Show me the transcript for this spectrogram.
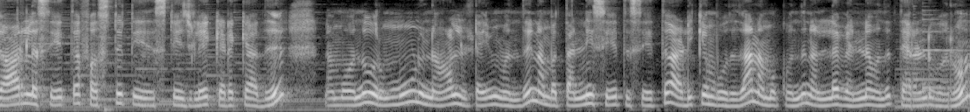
ஜாரில் சேர்த்த ஃபஸ்ட்டு டே ஸ்டேஜ்லேயே கிடைக்காது. நம்ம வந்து ஒரு மூணு நாலு டைம் வந்து நம்ம தண்ணி சேர்த்து சேர்த்து அடிக்கும்போது தான் நமக்கு வந்து நல்ல வெண்ணெய் வந்து திரண்டு வரும்.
